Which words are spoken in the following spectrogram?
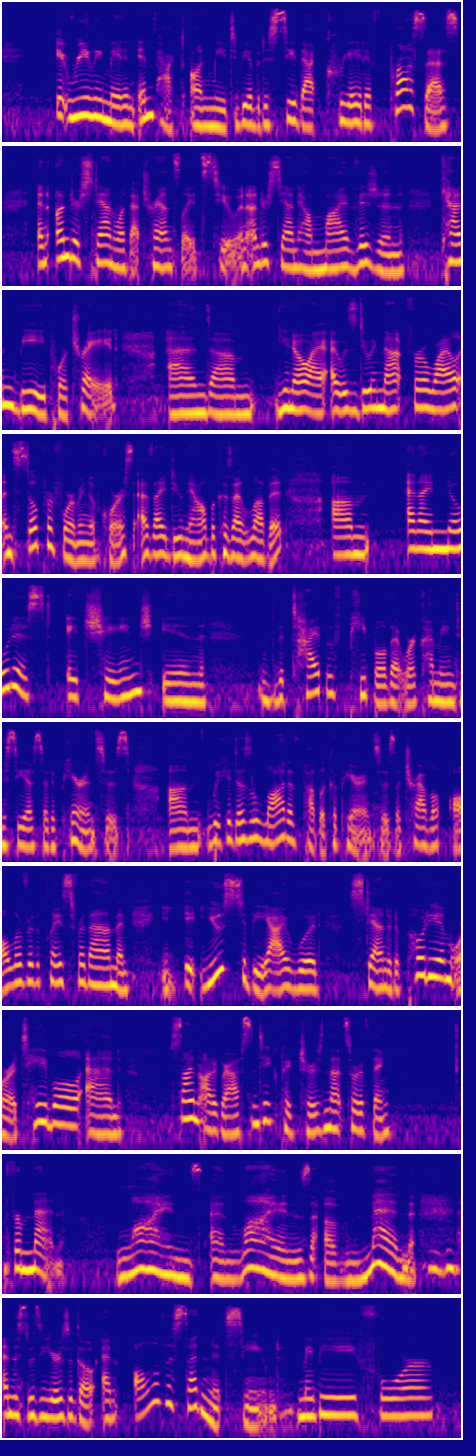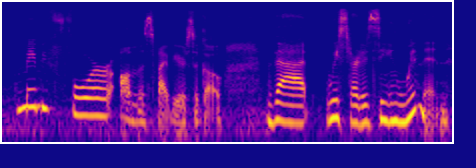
it really made an impact on me to be able to see that creative process and understand what that translates to and understand how my vision can be portrayed. And, um, you know, I, I was doing that for a while and still performing, of course, as I do now because I love it. Um, and I noticed a change in the type of people that were coming to see us at appearances. Um, Wicked does a lot of public appearances. I travel all over the place for them. And it used to be I would stand at a podium or a table and sign autographs and take pictures and that sort of thing for men. Lines and lines of men. And this was years ago. And all of a sudden, it seemed, maybe for maybe four, almost five years ago, that we started seeing women.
